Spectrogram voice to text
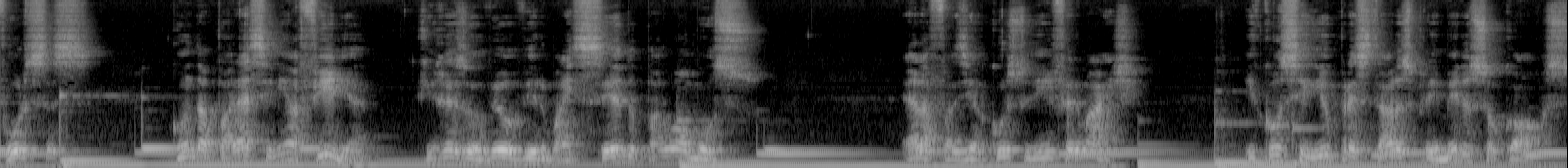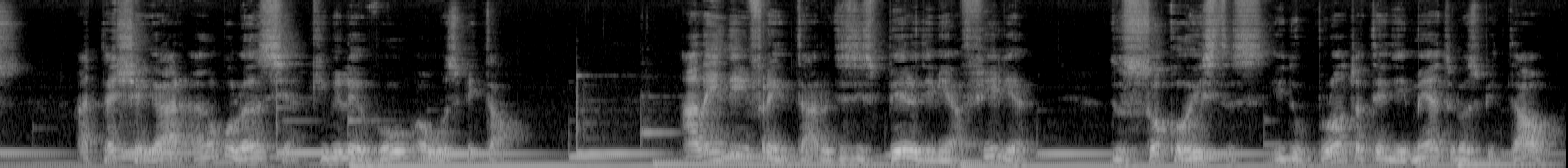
forças, quando aparece minha filha, que resolveu vir mais cedo para o almoço. Ela fazia curso de enfermagem e conseguiu prestar os primeiros socorros até chegar a ambulância que me levou ao hospital. Além de enfrentar o desespero de minha filha, dos socorristas e do pronto atendimento no hospital,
